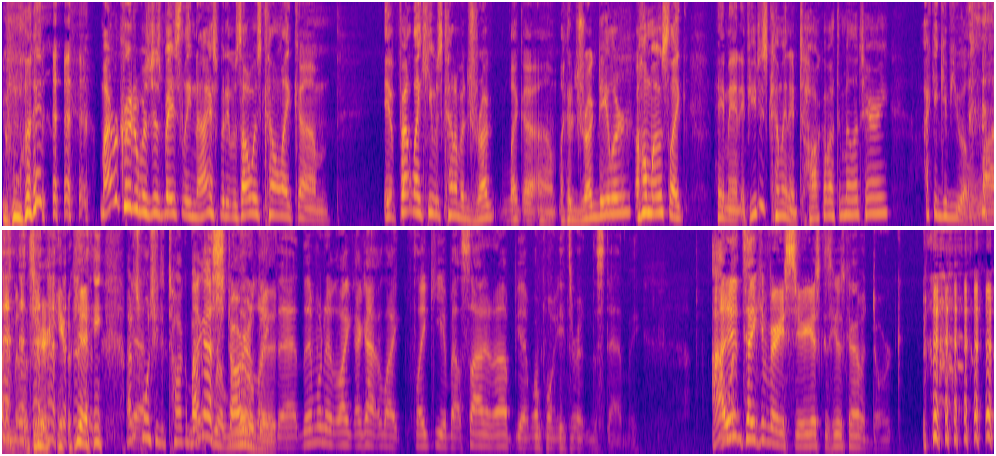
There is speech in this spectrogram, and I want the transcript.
what? My recruiter was just basically nice, but it was always kind of like um, it felt like he was kind of a drug, like a um, like a drug dealer, almost like, hey man, if you just come in and talk about the military, I could give you a lot of military. Okay, I just Yeah. want you to talk about. I got it for a started like bit. that. Then when it like I got like flaky about signing up, yeah, at one point he threatened to stab me. I, didn't take him very serious because he was kind of a dork.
